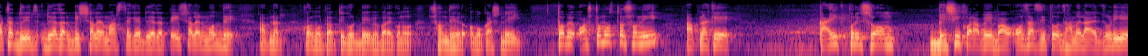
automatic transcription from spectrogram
অর্থাৎ দুই দুই সালের মার্চ থেকে দুই হাজার তেইশ সালের মধ্যে আপনার কর্মপ্রাপ্তি ঘটবে, এ ব্যাপারে কোনো সন্দেহের অবকাশ নেই। তবে অষ্টমস্ত শনি আপনাকে কায়িক পরিশ্রম বেশি করাবে বা অযাচিত ঝামেলায় জড়িয়ে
